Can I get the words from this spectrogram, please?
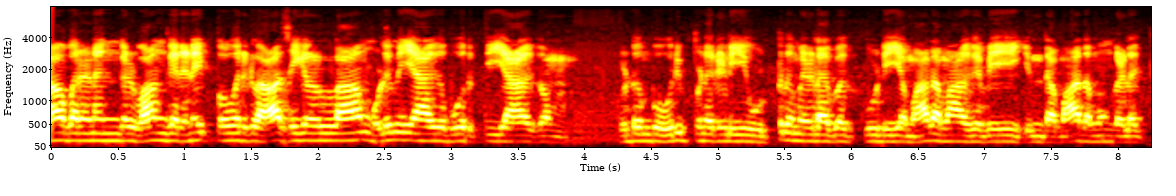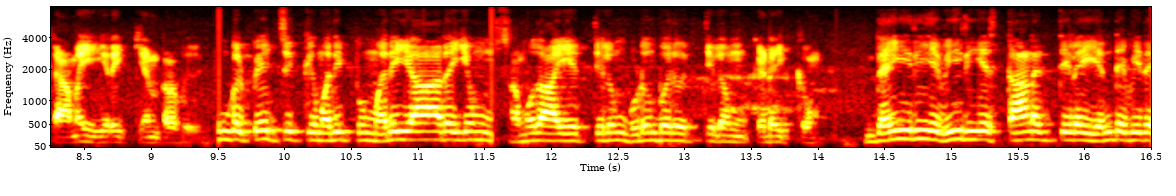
ஆபரணங்கள் வாங்க நினைப்பவர்கள் ஆசைகளெல்லாம் முழுமையாக பூர்த்தியாகும். குடும்ப உறுப்பினர்களிடையே ஒற்றுமை நிலவக்கூடிய மாதமாகவே இந்த மாதம் உங்களுக்கு அமைய இருக்கின்றது உங்கள் பேச்சுக்கு மதிப்பும் மரியாதையும் சமுதாயத்திலும் குடும்பத்திலும் கிடைக்கும். தைரிய வீரிய ஸ்தானத்திலே எந்தவித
